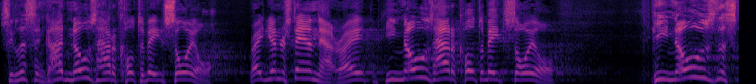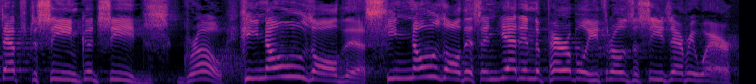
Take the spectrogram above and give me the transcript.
See, listen, God knows how to cultivate soil. right? You understand that, right? He knows how to cultivate soil. He knows the steps to seeing good seeds grow. He knows all this. He knows all this, and yet in the parable, he throws the seeds everywhere.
